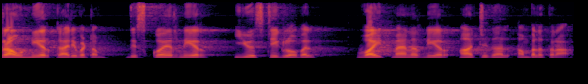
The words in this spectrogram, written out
Crown near Karivattam, The Square near UST Global, White Manor near Achigal Ambalatra,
